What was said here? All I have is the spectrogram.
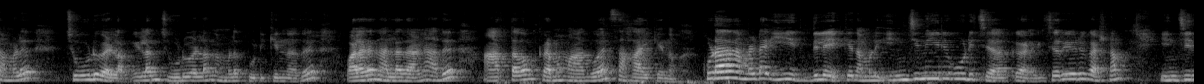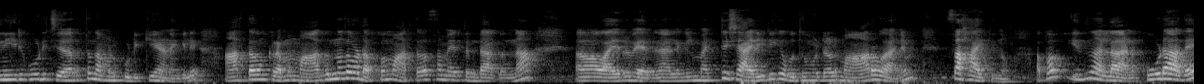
നമ്മൾ ചൂടുവെള്ളം ഇളം ചൂടുവെള്ളം നമ്മൾ കുടിക്കുന്നത് വളരെ നല്ലതാണ്. അത് ആർത്തവം ക്രമമാകുവാൻ സഹായിക്കുന്നു. കൂടാതെ നമ്മളുടെ ഈ ഇതിലേക്ക് നമ്മൾ ഇഞ്ചിനീര് കൂടി ചേർക്കുകയാണെങ്കിൽ ചെറിയൊരു കഷ്ണം ഇഞ്ചിനീര് കൂടി ചേർത്ത് നമ്മൾ കുടിക്കുകയാണെങ്കിൽ ആർത്തവം ക്രമമാകുന്നതോടൊപ്പം ആർത്തവ സമയത്തുണ്ടാകുന്ന വയറുവേദന അല്ലെങ്കിൽ മറ്റ് ശാരീരിക ബുദ്ധിമുട്ടുകൾ മാറുവാനും സഹായിക്കുന്നു. അപ്പം ഇത് നല്ലതാണ്. കൂടാതെ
